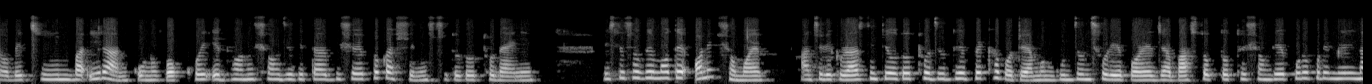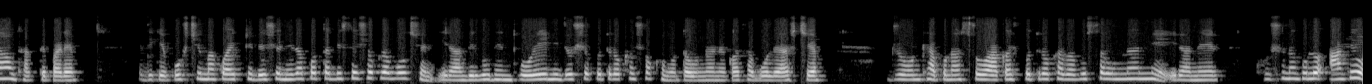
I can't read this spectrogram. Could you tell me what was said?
তবে চীন বা ইরান কোনো পক্ষই এ ধরনের সহযোগিতার বিষয়ে প্রকাশ্যে নিশ্চিত তথ্য দেয়নি। বিশ্লেষকদের মতে, অনেক সময় আঞ্চলিক রাজনীতি ও তথ্য যুদ্ধের প্রেক্ষাপটে এমন গুঞ্জন ছড়িয়ে পড়ে যা বাস্তব তথ্যের সঙ্গে পুরোপুরি মিল নাও থাকতে পারে। এদিকে পশ্চিমা কয়েকটি দেশের নিরাপত্তা বিশ্লেষকরা বলছেন, ইরান দীর্ঘদিন ধরেই নিজস্ব প্রতিরক্ষা সক্ষমতা উন্নয়নের কথা বলে আসছে। ড্রোন ক্ষেপণাস্ত্র ও আকাশ প্রতিরক্ষা ব্যবস্থার উন্নয়ন নিয়ে ইরানের ঘোষণাগুলো আগেও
